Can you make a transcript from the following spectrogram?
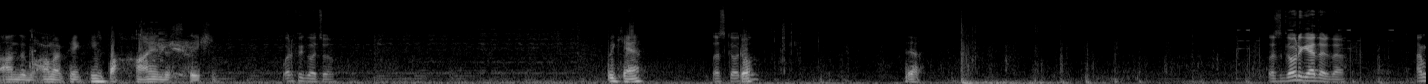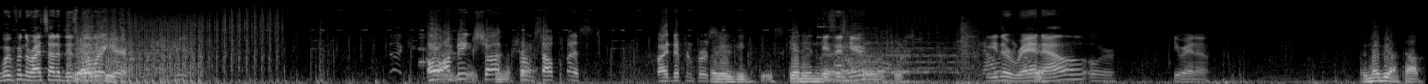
on the on my pink. He's behind the station. What if we go to him? We can. Let's go, Go. to him. Yeah. Let's go together though. I'm going from the right side of this Yeah, Go building. right here. Oh, I'm being shot from southwest by a different person. Okay, okay, let's get in He's the in here? other. He either ran Okay. out or he ran out. We might be on top.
